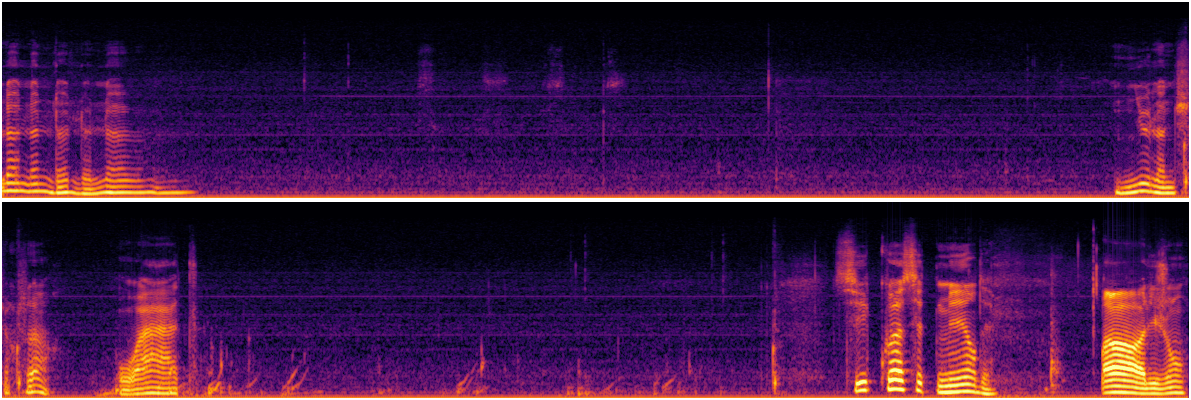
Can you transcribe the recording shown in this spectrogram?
la la la la la. New launcher. What? C'est quoi cette merde? Ah les gens,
